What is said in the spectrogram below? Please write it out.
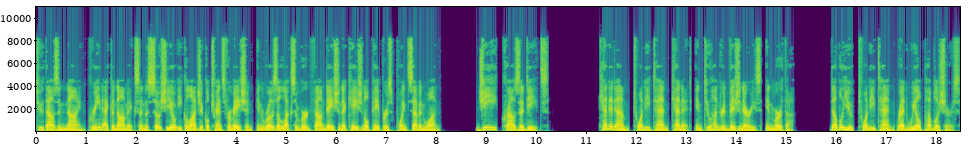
2009 Green Economics and the Socio-Ecological Transformation, in Rosa Luxemburg Foundation Occasional Papers. 71. G. Krause Dietz. Kennett M., 2010 Kennett, in 200 Visionaries, in Murtha. W. 2010 Red Wheel Publishers.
